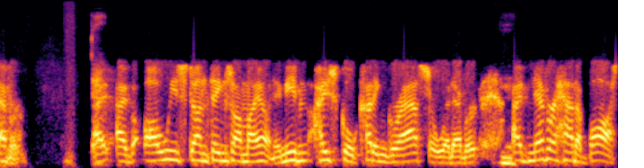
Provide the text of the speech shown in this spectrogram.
ever. I, have always done things on my own. I mean, even high school cutting grass or whatever. Mm-hmm. I've never had a boss.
